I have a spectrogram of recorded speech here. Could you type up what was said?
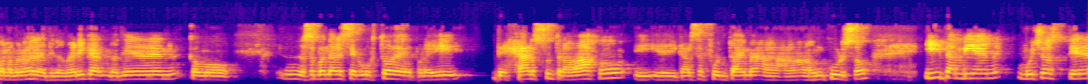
por lo menos en Latinoamérica, no tienen como, no se pueden dar ese gusto de por ahí dejar su trabajo y, dedicarse full time a, un curso. Y también muchos tienen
